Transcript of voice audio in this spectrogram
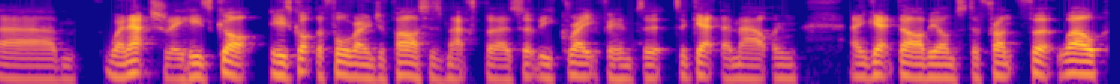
Um, when actually he's got he's got the full range of passes, Max Bird. So it'd be great for him to to get them out and and get Derby onto the front foot. Well,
